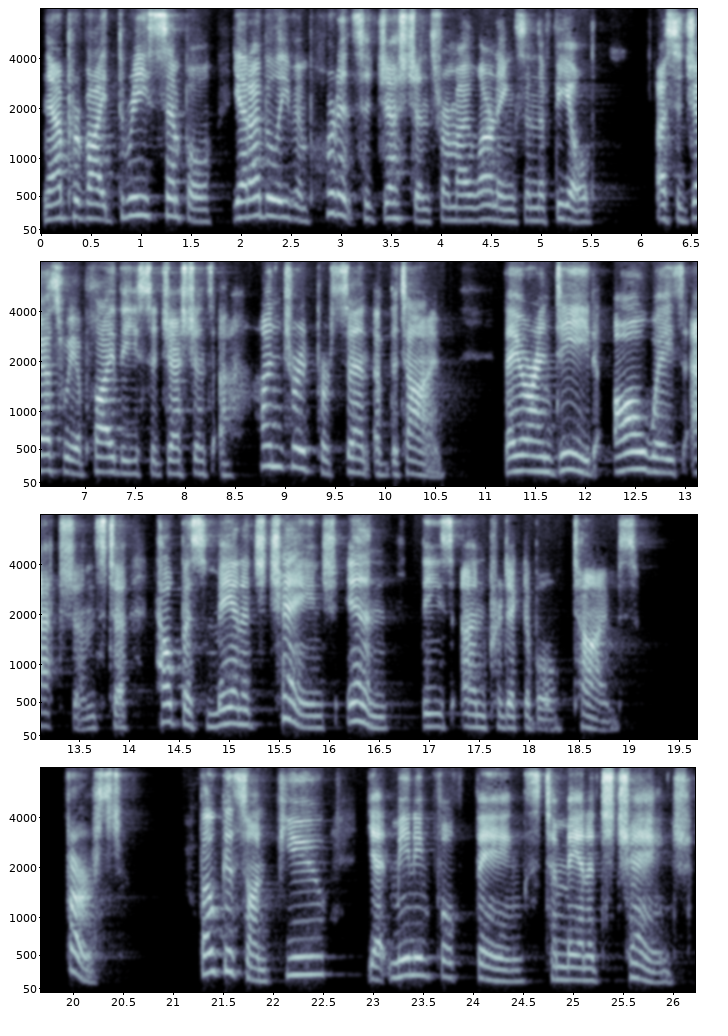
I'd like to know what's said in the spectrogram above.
Now, I provide three simple, yet I believe important suggestions from my learnings in the field. I suggest we apply these suggestions 100% of the time. They are indeed always actions to help us manage change in these unpredictable times. First, Focus on few yet meaningful things to manage change.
